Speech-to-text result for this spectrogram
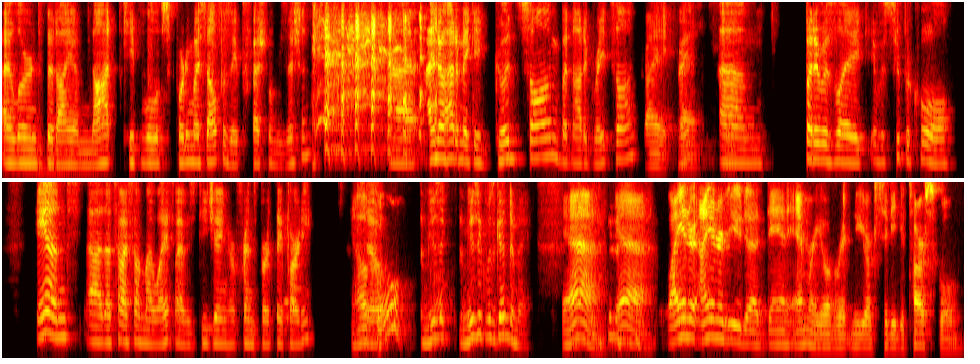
I learned that I am not capable of supporting myself as a professional musician. uh, I know how to make a good song, but not a great song. Right. Right. right. Um, but it was like it was super cool, and uh, that's how I found my wife. I was DJing her friend's birthday party. Oh, so cool! The music, the music was good to me. Yeah, yeah. Well, I, inter- I interviewed uh, Dan Emery over at New York City Guitar School.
